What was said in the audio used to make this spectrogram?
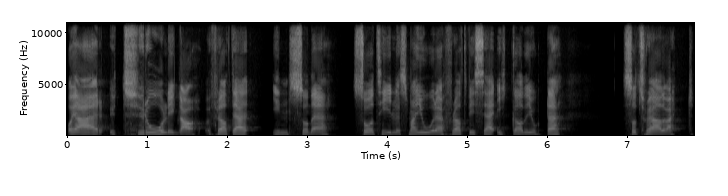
Og jeg er utrolig glad for at jeg innså det så tidlig som jeg gjorde. For hvis jeg ikke hadde gjort det, så tror jeg jeg hadde vært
